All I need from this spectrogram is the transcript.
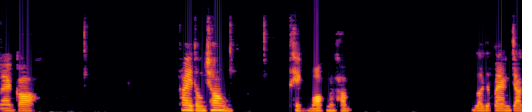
แรกก็ ให้ตรงช่อง text box นะครับ เราจะแปลงจาก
